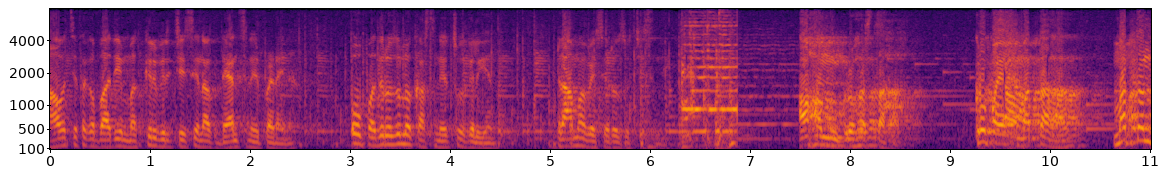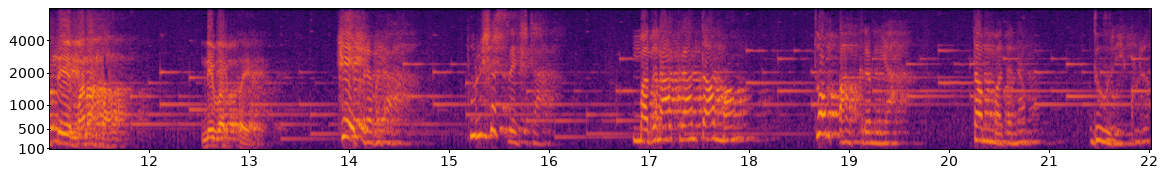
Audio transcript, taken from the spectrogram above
చావచితక బాది మక్కిలు విరిచేసి నాకు డాన్స్ నేర్పాడు ఆయన ఓ పది రోజుల్లో కాస్త నేర్చుకోగలిగాను. డ్రామా వేసే రోజు వచ్చేసింది. అహం గృహస్థ. కృపయా మత్త మత్తంతే మనః నివర్తయ. హే ప్రవర పురుష శ్రేష్ఠ మదనాక్రాంత మాం త్వం ఆక్రమ్య తం మదనం దూరీకురు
